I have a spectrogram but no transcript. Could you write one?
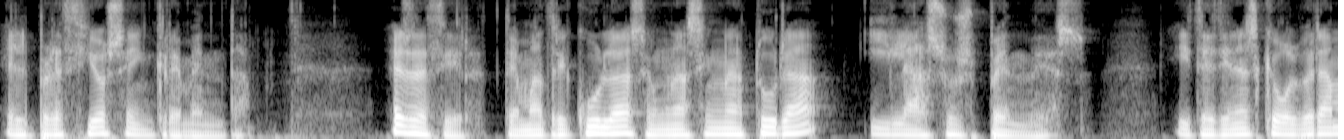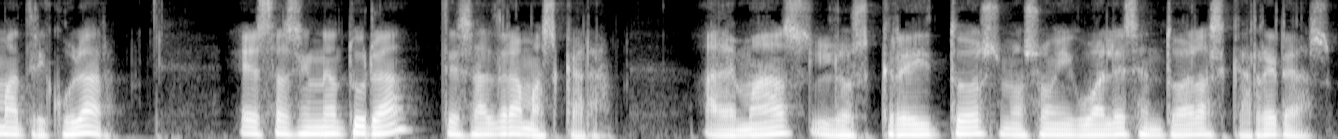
el precio se incrementa. Es decir, te matriculas en una asignatura y la suspendes, y te tienes que volver a matricular. Esa asignatura te saldrá más cara. Además, los créditos no son iguales en todas las carreras,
